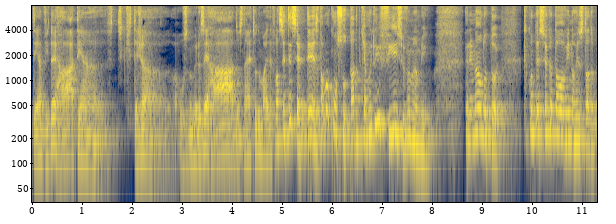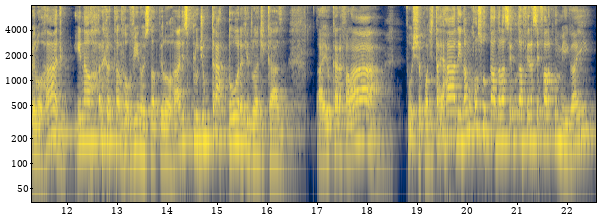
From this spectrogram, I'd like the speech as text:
tenha vida errada, tenha. que esteja os números errados, né? Tudo mais. Ele fala, você tem certeza? Dá uma consultada, porque é muito difícil, viu, meu amigo? Ele, não, doutor. Aconteceu é que eu tava ouvindo o resultado pelo rádio, e na hora que eu tava ouvindo o resultado pelo rádio, explodiu um trator aqui do lado de casa. Aí o cara fala, ah. Puxa, pode estar tá errado, hein? Dá uma consultada lá segunda-feira, você fala comigo. Aí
